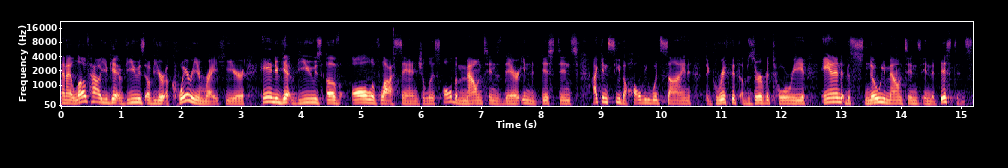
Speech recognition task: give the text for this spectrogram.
and I love how you get views of your aquarium right here, and you get views of all of Los Angeles, all the mountains there in the distance. I can see the Hollywood sign, the Griffith Observatory, and the snowy mountains in the distance.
